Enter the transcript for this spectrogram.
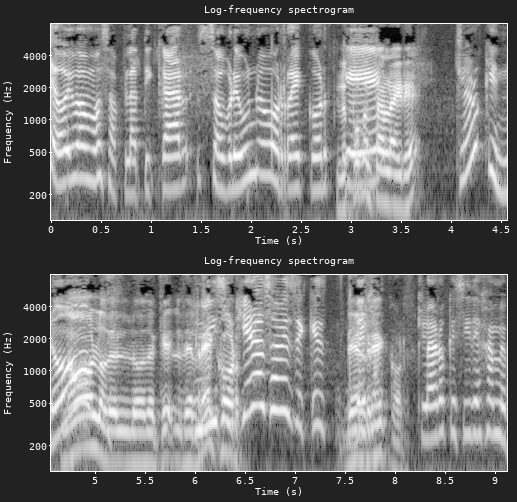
de hoy vamos a platicar sobre un nuevo récord ¿Lo que... puedo contar al aire? Claro que no. No, lo, de, lo de que, del Ni récord. siquiera sabes de qué. Del récord. Claro que sí, déjame.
